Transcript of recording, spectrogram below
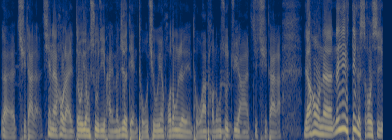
呃，取代了。现在后来都用数据排什么热点图、球员活动热点图啊、跑动数据啊，去取代了。然后呢，那那个时候是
